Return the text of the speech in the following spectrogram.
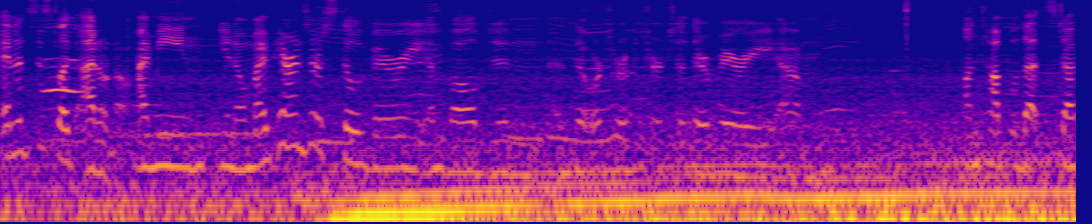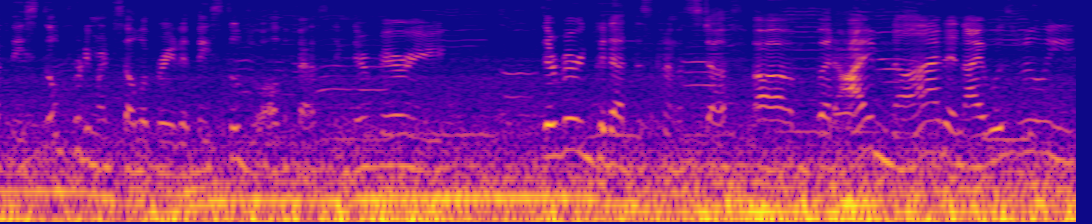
And it's just like, I don't know. I mean, you know, my parents are still very involved in the Orthodox Church, so they're very, um, on top of that stuff, they still pretty much celebrate it. They still do all the fasting. They're very they're very good at this kind of stuff. Um, but I'm not, and I was really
